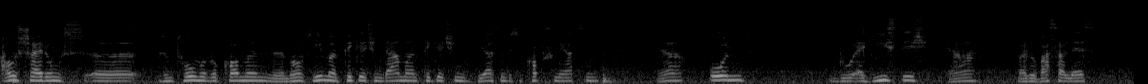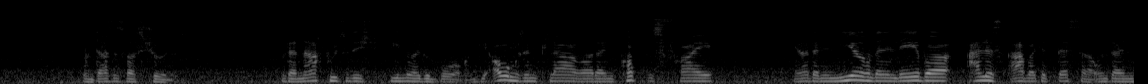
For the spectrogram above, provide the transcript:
Ausscheidungssymptome äh, bekommen. Dann brauchst du hier mal ein Pickelchen, da mal ein Pickelchen, hier hast du ein bisschen Kopfschmerzen. Ja, und du ergießt dich, ja, weil du Wasser lässt. Und das ist was Schönes. Und danach fühlst du dich wie neu geboren. Die Augen sind klarer, dein Kopf ist frei, ja, deine Nieren, deine Leber, alles arbeitet besser. Und dein,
